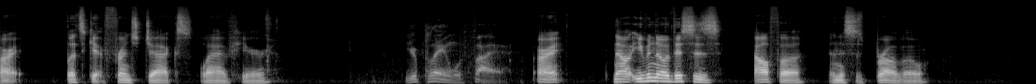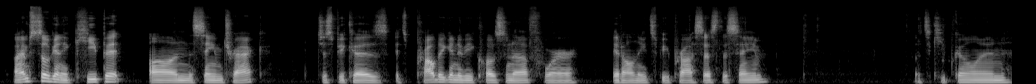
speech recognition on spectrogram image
All right, let's get French Jack's lav here. You're playing with fire. All right. Now, even though this is alpha and this is bravo, I'm still going to keep it on the same track just because it's probably going to be close enough where it all needs to be processed the same. Let's keep going.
